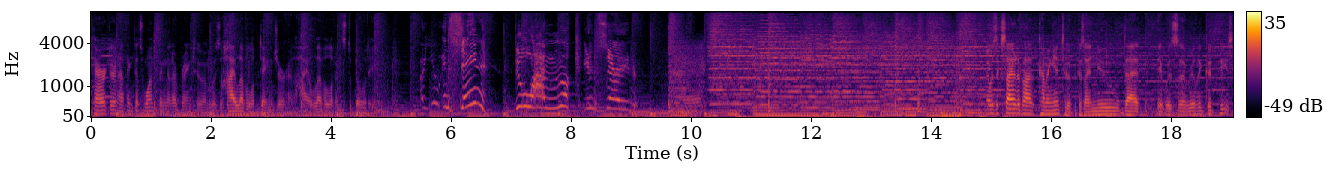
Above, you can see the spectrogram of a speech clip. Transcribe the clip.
character, and I think that's one thing that I bring to him was a high level of danger and a high level of instability. Are you insane? Do I look insane? I was excited about coming into it because I knew that it was a really good piece.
